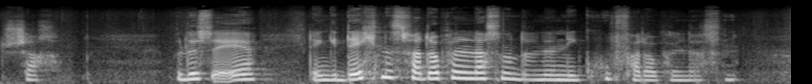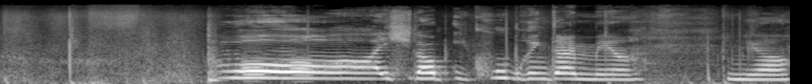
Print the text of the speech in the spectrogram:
Schach. Würdest du eher dein Gedächtnis verdoppeln lassen oder dein IQ verdoppeln lassen? Boah, ich glaube, IQ bringt einem mehr. Ja.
